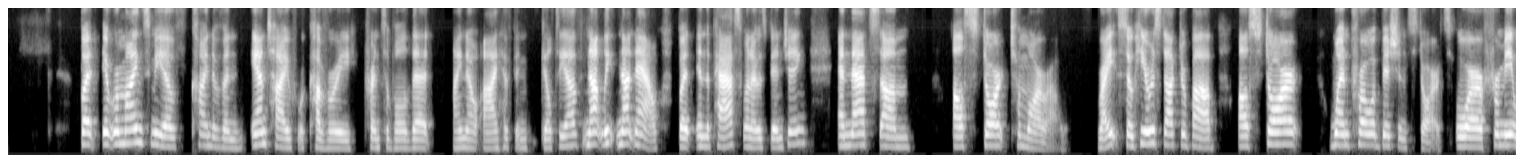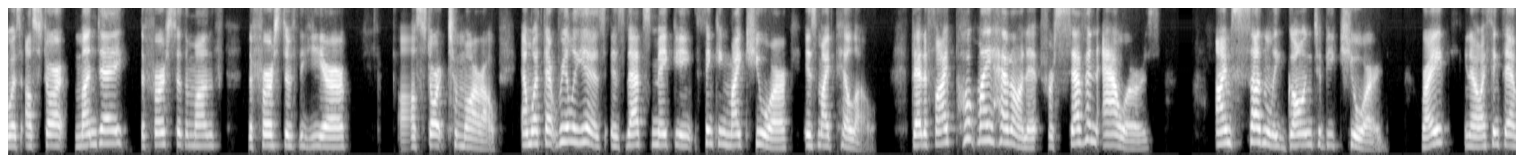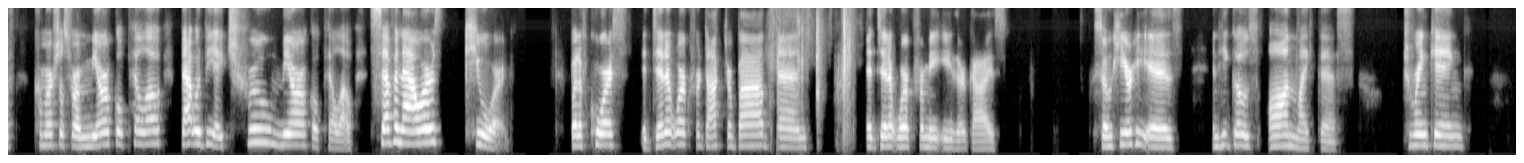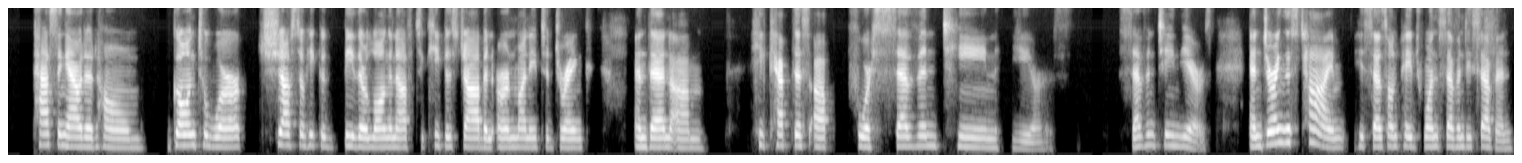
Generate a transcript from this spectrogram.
But it reminds me of kind of an anti-recovery principle that I know I have been guilty of. Not le- not now, but in the past when I was binging, and that's um, I'll start tomorrow, right? So here is Dr. Bob. I'll start when prohibition starts, or for me it was I'll start Monday, the first of the month, the first of the year. I'll start tomorrow. And what that really is, is that's making thinking my cure is my pillow. That if I put my head on it for seven hours, I'm suddenly going to be cured, right? You know, I think they have commercials for a miracle pillow. That would be a true miracle pillow. Seven hours, cured. But of course, it didn't work for Dr. Bob and it didn't work for me either, guys. So here he is, and he goes on like this drinking, passing out at home, going to work just so he could be there long enough to keep his job and earn money to drink. And then um, he kept this up for 17 years. 17 years. And during this time, he says on page 177,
